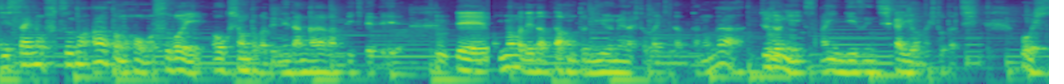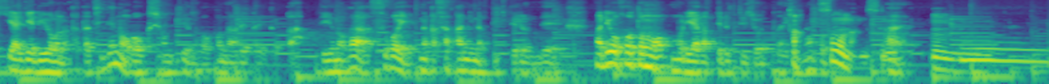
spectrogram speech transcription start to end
実際の普通のアートの方もすごいオークションとかで値段が上がってきててうん。で今までだったら本当に有名な人だけだったのが徐々にそのインディーズに近いような人たちを引き上げるような形でのオークションっていうのが行われたりとかっていうのがすごいなんか盛んになってきてるんで、まあ、両方とも盛り上がってるっていう状態かなと。あそうなんですね。はい、ううん。ん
